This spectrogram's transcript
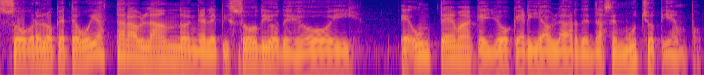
Sobre lo que te voy a estar hablando en el episodio de hoy es un tema que yo quería hablar desde hace mucho tiempo,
